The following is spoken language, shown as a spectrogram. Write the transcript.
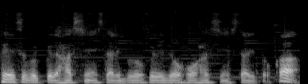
Facebook で発信したり、ブログで情報を発信したりとか、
